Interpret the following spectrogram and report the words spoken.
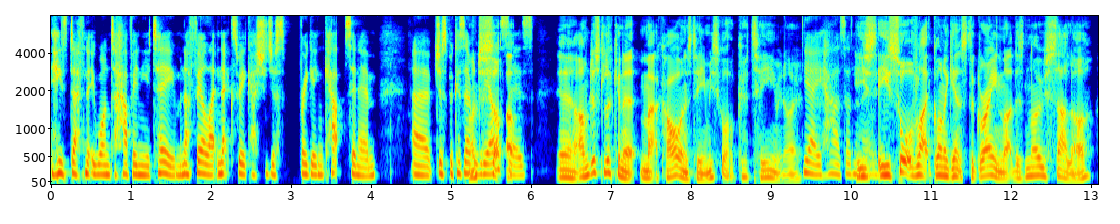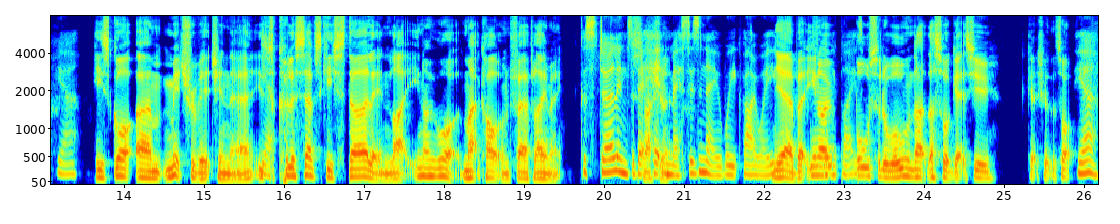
he's definitely one to have in your team. And I feel like next week I should just frigging captain him, uh, just because everybody just- else uh, is. Yeah, I'm just looking at Matt Carlton's team. He's got a good team, you know. Yeah, he has, hasn't He's he? he's sort of like gone against the grain. Like there's no Salah. yeah, He's got um Mitrovic in there. He's Yeah. Kulusevski, Sterling. Like you know what, Matt Carlton, fair play, mate. because Sterling's a bit hit and miss, isn't he? Week by week. Yeah, but you know, balls to the wall. That that's what gets you gets you at the top. Yeah.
